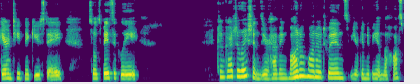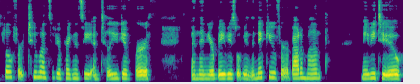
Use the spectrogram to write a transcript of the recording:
guaranteed NICU stay. So it's basically congratulations you're having mono mono twins you're going to be in the hospital for 2 months of your pregnancy until you give birth and then your babies will be in the NICU for about a month maybe 2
